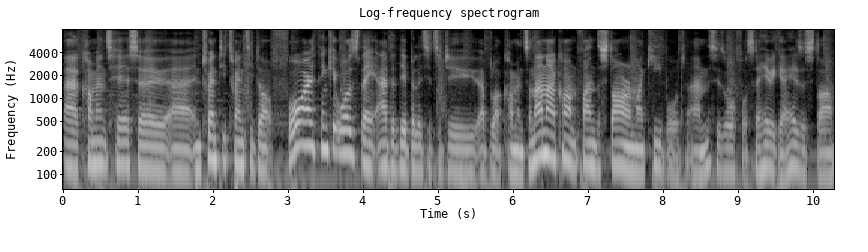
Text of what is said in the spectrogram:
uh, comments here. So uh, in 2020.4, I think it was, they added the ability to do uh, block comments. And now I can't find the star on my keyboard. Um, this is awful. So here we go. Here's a star.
